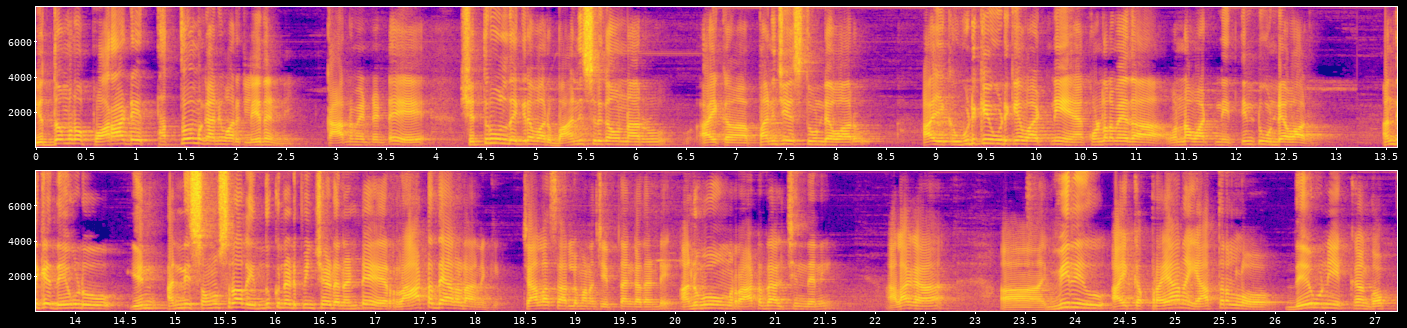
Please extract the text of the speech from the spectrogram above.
యుద్ధంలో పోరాడే తత్వం కానీ వారికి లేదండి. కారణం ఏంటంటే శత్రువుల దగ్గర వారు బానిసలుగా ఉన్నారు ఆ యొక్క పని చేస్తూ ఉండేవారు ఆ యొక్క ఉడికే ఉడికే వాటిని ఆ కొండల మీద ఉన్న వాటిని తింటూ ఉండేవారు. అందుకే దేవుడు ఎన్ అన్ని సంవత్సరాలు ఎందుకు నడిపించాడనంటే రాటదేలడానికి చాలాసార్లు మనం చెప్తాం కదండి అనుభవం రాటదాల్చిందని అలాగా వీరు ఆ యొక్క ప్రయాణ యాత్రల్లో దేవుని యొక్క గొప్ప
